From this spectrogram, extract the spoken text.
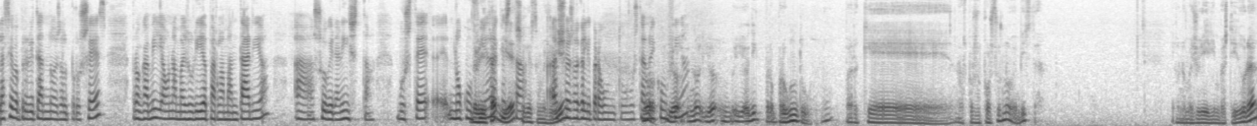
La seva prioritat no és el procés, però en canvi hi ha una majoria parlamentària eh, sobiranista. Vostè eh, no confia en aquesta... És, aquesta majoria? Això és el que li pregunto. Vostè no, no hi confia? Jo, no, jo, jo dic, però pregunto, no? perquè en els pressupostos no ho hem vist hi ha una majoria d'investidura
